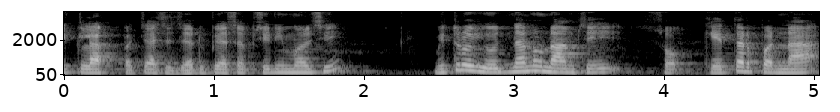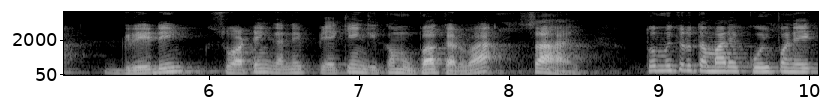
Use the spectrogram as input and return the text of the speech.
એક લાખ પચાસ હજાર રૂપિયા સબસિડી મળશે. મિત્રો, યોજનાનું નામ છે ખેતર પરના ગ્રેડિંગ, સોર્ટિંગ અને પેકિંગ એકમ ઊભા કરવા સહાય. તો મિત્રો, તમારે કોઈ પણ એક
